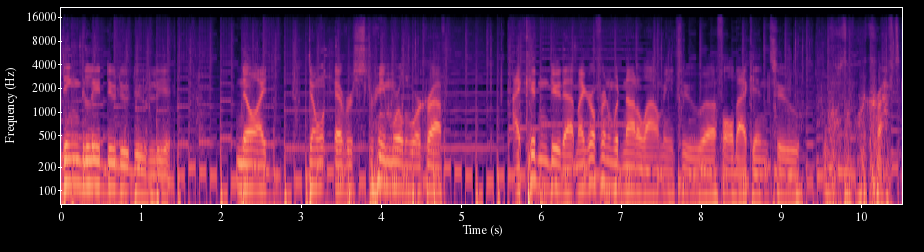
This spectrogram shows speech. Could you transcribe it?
dingly doo doo doodly. No, I don't ever stream World of Warcraft. I couldn't do that. My girlfriend would not allow me to uh, fall back into World of Warcraft.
